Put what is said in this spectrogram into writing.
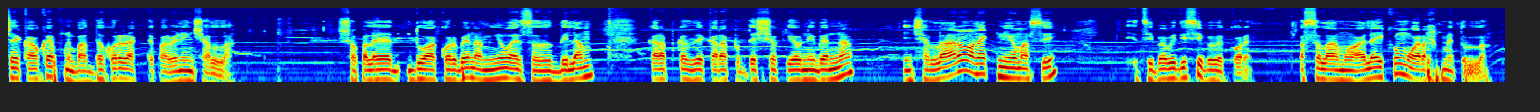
যে কাউকে আপনি বাধ্য করে রাখতে পারবেন ইনশাল্লাহ সকালে দোয়া করবেন, আমিও এজাজত দিলাম। খারাপ কাজে খারাপ উদ্দেশ্য কেউ নেবেন না। ইনশাল্লাহ আরও অনেক নিয়ম আছে। যেভাবে দিছি এভাবে করেন। আসসালামু আলাইকুম ওয়া রাহমাতুল্লাহ।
